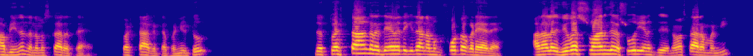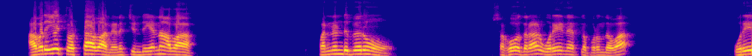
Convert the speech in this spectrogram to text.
அப்படின்னு அந்த நமஸ்காரத்தை துவஷ்டா கிட்ட பண்ணிட்டு இந்த துவஷ்டாங்கிற தேவதைக்கு தான் நமக்கு ஃபோட்டோ கிடையாதே. அதனால விவஸ்வான்கிற சூரியனுக்கு நமஸ்காரம் பண்ணி அவரையே தொட்டாவா நினைச்சுண்டு ஏன்னா அவ பன்னெண்டு பேரும் சகோதரால் ஒரே நேரத்தில் பிறந்தவா ஒரே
